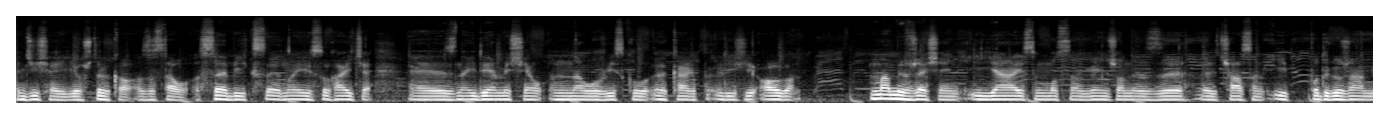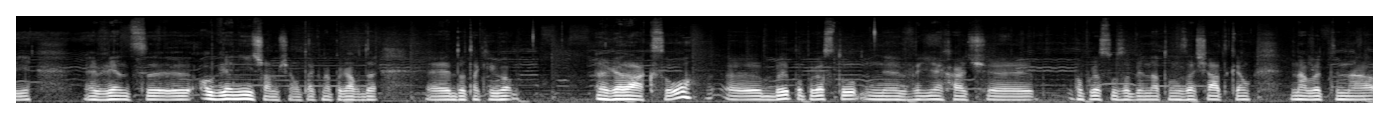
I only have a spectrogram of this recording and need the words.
dzisiaj już tylko zostało Sebix. No i słuchajcie, e, znajdujemy się na łowisku Karp Lisi Ogon. Mamy wrzesień i ja jestem mocno ograniczony z e, czasem i podróżami, e, więc e, ograniczam się tak naprawdę do takiego relaksu, by po prostu wyjechać po prostu sobie na tą zasiadkę, nawet na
